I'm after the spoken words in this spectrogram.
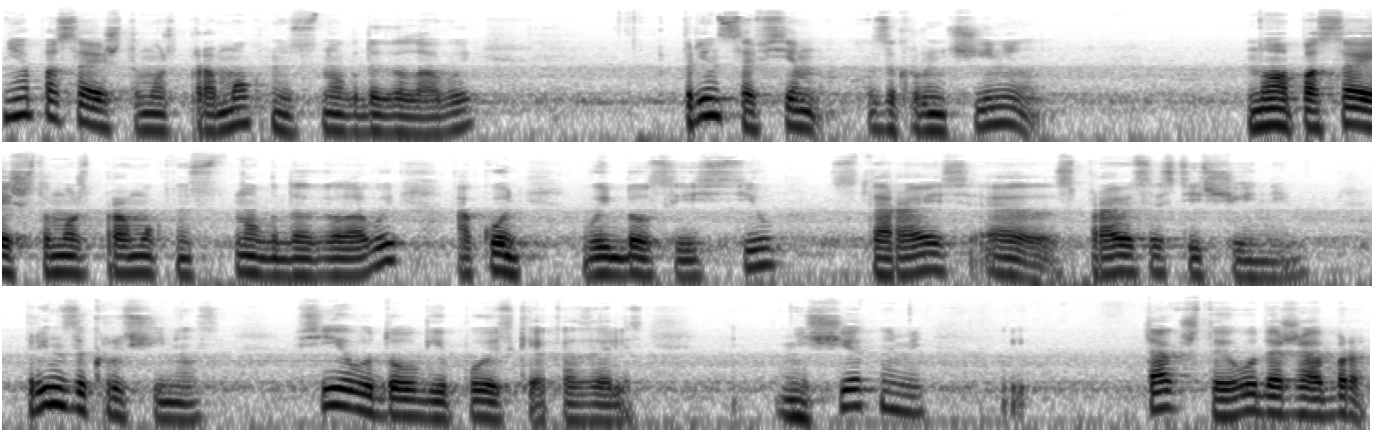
Не опасаясь, что может промокнуть с ног до головы, принц совсем закрунчинил, но опасаясь, что может промокнуть с ног до головы, а конь выбился из сил, стараясь э, справиться с течением. Принц закручинился. Все его долгие поиски оказались несчетными, так что его даже обра-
